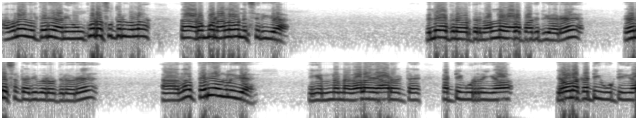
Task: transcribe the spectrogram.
அதெல்லாம் எங்களுக்கு தெரியும். நீங்கள் உங்க கூட சுற்றுறவங்களாம் ரொம்ப நல்லவன்னு வச்சுருக்கீங்க வெளியாகத்தில் ஒருத்தர் நல்ல வேலை பார்த்துட்டு இருக்காரு ரியல் எஸ்டேட் அதிபர் ஒருத்தர் அதெல்லாம் தெரியும் உங்களுக்கு நீங்கள் என்னென்ன வேலை யார்கிட்ட கட்டிங் விட்றீங்க எவ்வளோ கட்டிங் விட்டீங்க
